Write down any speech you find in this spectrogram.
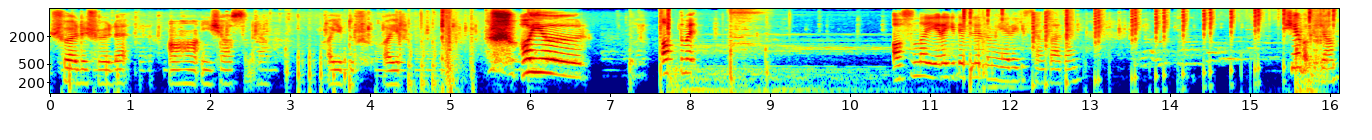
Şöyle şöyle. Aha inşaat sınırı. Hayır dur. Hayır. Hayır. Attım. e- Aslında yere gidebilirdim. Yere gitsem zaten. Bir şeye bakacağım.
